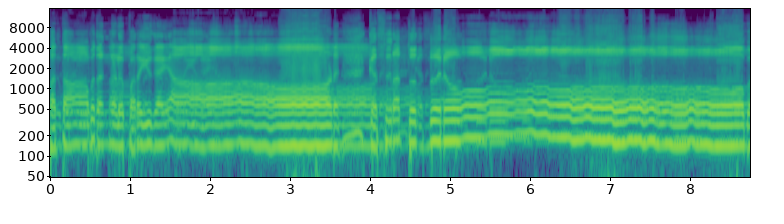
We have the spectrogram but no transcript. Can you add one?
ഖത്താബ് തങ്ങൾ പറയുകയാണ്. കസിറത്തുദ്ദുനൂബ്.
